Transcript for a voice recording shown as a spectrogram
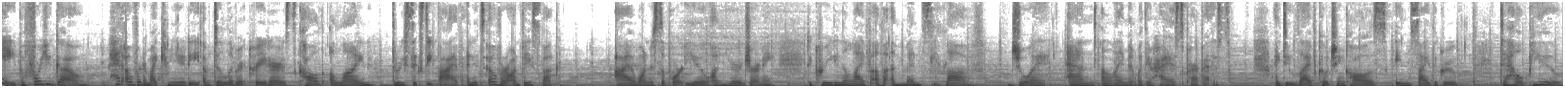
Hey, before you go, head over to my community of deliberate creators called Align 365, and it's over on Facebook. I want to support you on your journey to creating a life of immense love, joy, and alignment with your highest purpose. I do live coaching calls inside the group to help you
